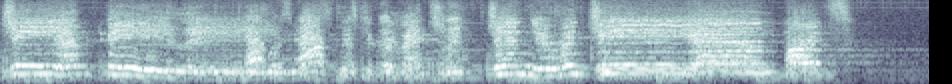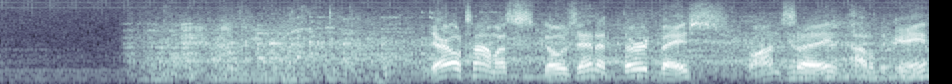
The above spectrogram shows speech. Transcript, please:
GM feeling. That was fast, Mr. Goodwrench. With genuine GM parts. Derrel Thomas goes in at third base. Ron Cey out of the game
